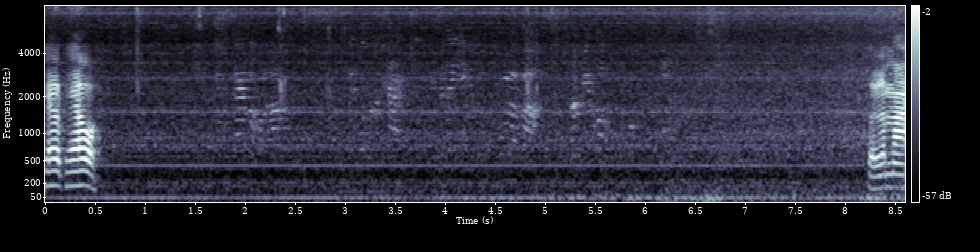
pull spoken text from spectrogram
แพ้วแพ้วผลไม้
